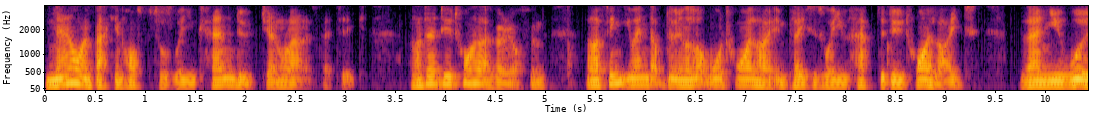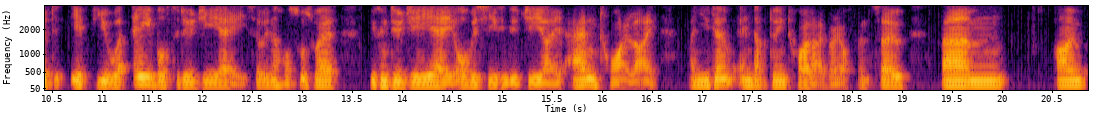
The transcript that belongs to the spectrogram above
Now I'm back in hospitals where you can do general anaesthetic, and I don't do Twilight very often. And I think you end up doing a lot more Twilight in places where you have to do Twilight than you would if you were able to do GA. So in the hospitals where you can do GA, obviously you can do GA and Twilight, and you don't end up doing Twilight very often. So um, I'm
